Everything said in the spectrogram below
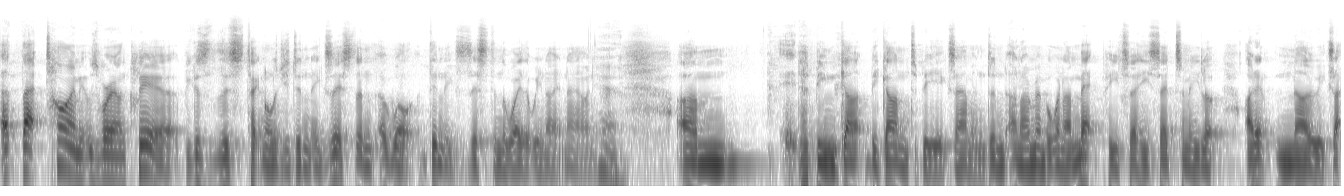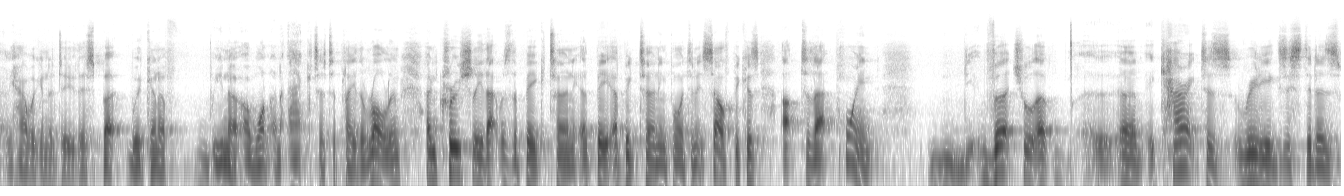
at that time, it was very unclear because this technology didn't exist, and uh, well, it didn't exist in the way that we know it now. Anyway. Yeah. Um, it had been gu- begun to be examined, and, and I remember when I met Peter, he said to me, "Look, I don't know exactly how we're going to do this, but we're going to." You know, I want an actor to play the role, and, and crucially, that was the big turning, a big, a big turning point in itself, because up to that point, virtual uh, uh, characters really existed as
